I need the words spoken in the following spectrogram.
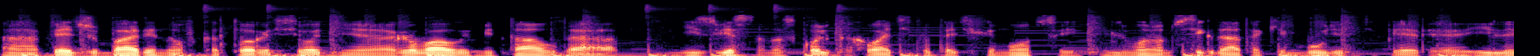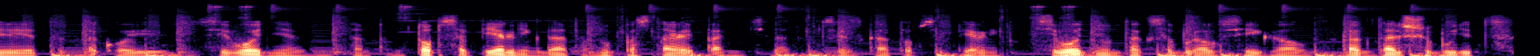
А, опять же, Баринов, который сегодня рвал и металл, да, неизвестно, насколько хватит вот этих эмоций, или может он всегда таким будет теперь, э, или это такой сегодня там, там топ-соперник, да, там, ну, по старой памяти, да, там ЦСКА топ-соперник. Сегодня он так собрался и играл. Как дальше будет?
